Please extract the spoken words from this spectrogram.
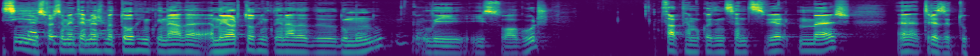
Sim, supostamente é mesmo a torre inclinada, a maior torre inclinada de- do mundo. Li isso algures. De facto é uma coisa interessante de se ver, mas ah, Teresa, tu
